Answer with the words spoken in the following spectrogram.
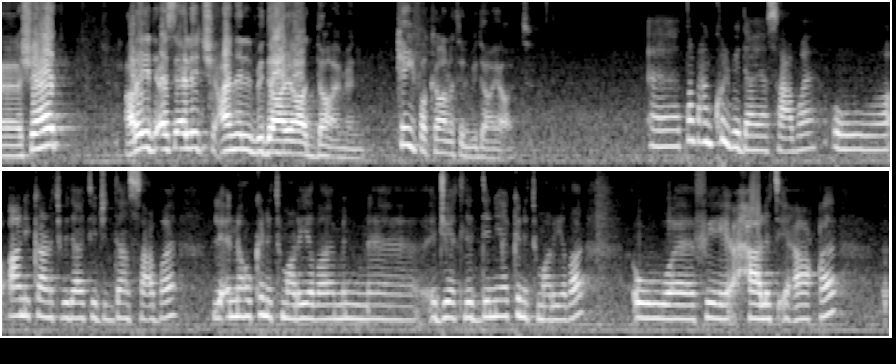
آه، شهد أريد أسألك عن البدايات دائما. كيف كانت البدايات؟ آه، طبعا كل بداية صعبة وأنا كانت بدايتي جدا صعبة لأنه كنت مريضة من آه، جيت للدنيا كنت مريضة وفي حالة إعاقة.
